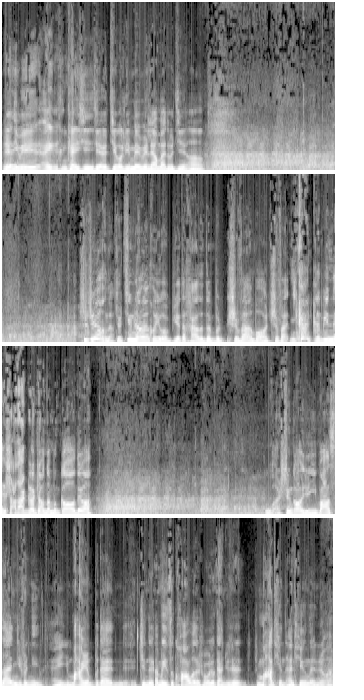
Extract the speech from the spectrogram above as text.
人以为哎很开心，结结果林妹妹两百多斤啊。是这样的，就经常会有别的孩子他不吃饭不好吃饭，你看隔壁那个傻大个长那么高，对吧？我身高也就一八三，你说你哎，你骂人不带真的，他每次夸我的时候，我就感觉这这骂挺难听的，你知道吗？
